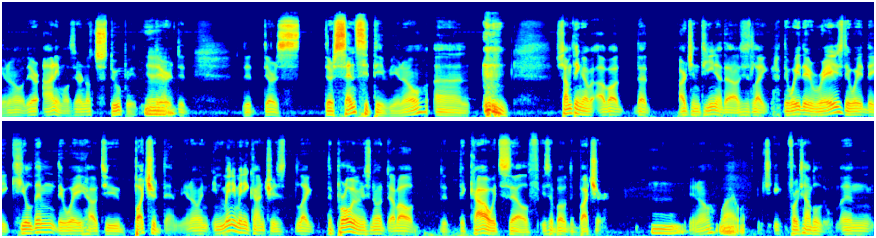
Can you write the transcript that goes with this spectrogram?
you know, they're animals. They're not stupid. Yeah, they're yeah. The, the, they're they're sensitive, you know. And something ab- about that Argentina does is like the way they raise, the way they kill them, the way how to butcher them. You know, in, in many many countries, like the problem is not about the, the cow itself; is about the butcher. Mm, You know, why? for example, in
